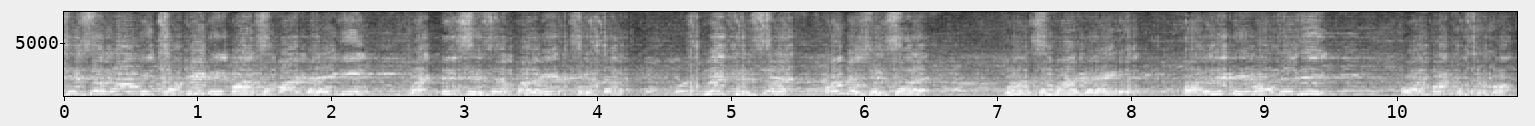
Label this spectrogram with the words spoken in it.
सिरसल गाँव की छोटी टीम मान सम्मान करेगी। बंटी सिरसल प्रवीण सिरसल उन्मित सिरसल उन्नु सिरसल मान सम्मान करेंगे। अगली टीम अजय जी और मन शर्मा।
